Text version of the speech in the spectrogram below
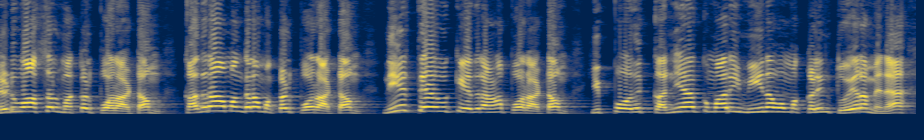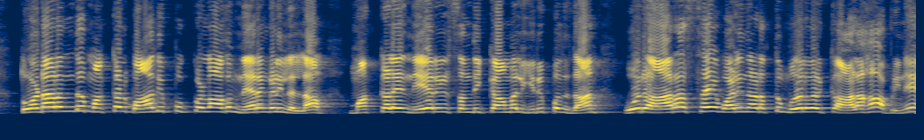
நெடுவாசல் மக்கள் போராட்டம். கதிராமங்கலம் மக்கள் போராட்டம் நீர் தேர்வுக்கு எதிரான போராட்டம். இப்போது கன்னியாகுமரி மீனவ மக்களின் துயரம் என தொடர்ந்து மக்கள் பாதிப்புக்குள்ளாகும் நேரங்களில் எல்லாம் மக்களை நேரில் சந்திக்காமல் இருப்பதுதான் ஒரு அரசை வழிநடத்தும் முதல்வருக்கு அழகா அப்படின்னு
